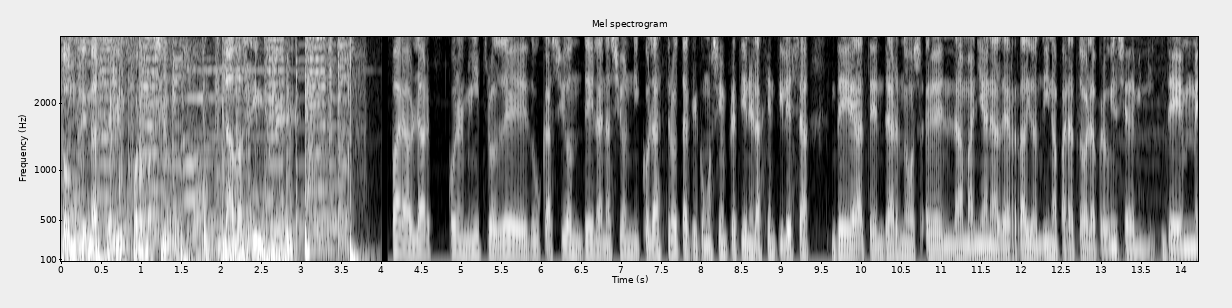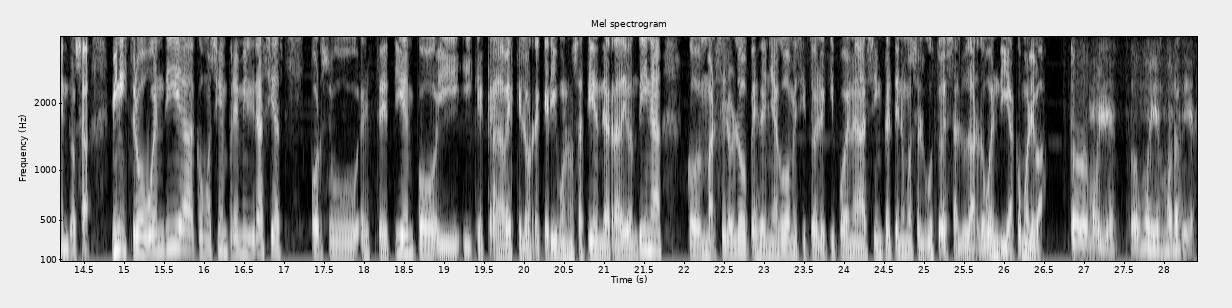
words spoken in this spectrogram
donde nace la información. Nada simple para hablar con el ministro de Educación de la Nación, Nicolás Trota, que como siempre tiene la gentileza de atendernos en la mañana de Radio Andina para toda la provincia de, Mendoza. Ministro, buen día, como siempre, mil gracias por su este, tiempo y, que cada vez que lo requerimos nos atiende a Radio Andina. Con Marcelo López, Deña Gómez y todo el equipo de Nada Simple tenemos el gusto de saludarlo. Buen día, ¿cómo le va? Todo muy bien, todo muy bien, buenos días.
